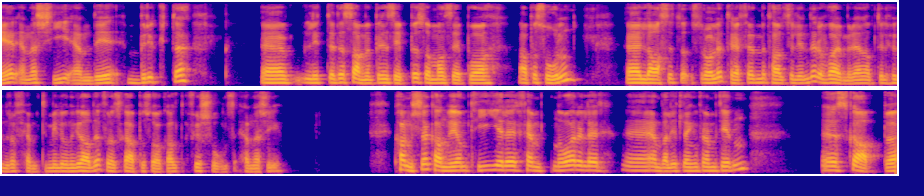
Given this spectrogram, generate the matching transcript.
mer energi enn de brukte. Eh, litt det samme prinsippet som man ser på, på solen. Eh, laserstråler treffer en metallsylinder og varmer den opp til 150 millioner grader for å skape såkalt fusjonsenergi. Kanskje kan vi om 10 eller 15 år, eller eh, enda litt lenger frem i tiden, skape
